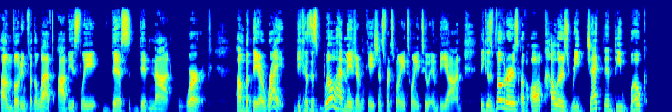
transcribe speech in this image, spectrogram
um, voting for the left. Obviously, this did not work. Um, but they are right because this will have major implications for 2022 and beyond because voters of all colors rejected the woke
